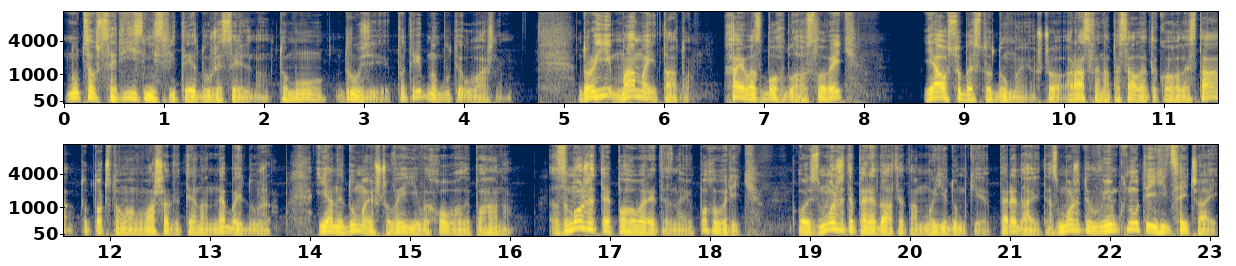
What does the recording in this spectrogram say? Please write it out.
Ну, це все різні світи дуже сильно. Тому, друзі, потрібно бути уважним. Дорогі мама і тато, хай вас Бог благословить. Я особисто думаю, що раз ви написали такого листа, то точно вам ваша дитина не байдужа. І я не думаю, що ви її виховували погано. Зможете поговорити з нею? Поговоріть. Ось зможете передати там мої думки, передайте, зможете ввімкнути їй цей чай.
